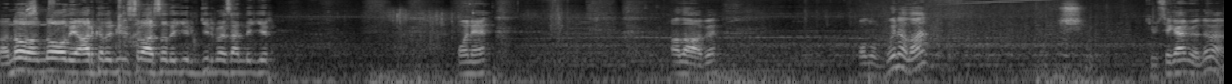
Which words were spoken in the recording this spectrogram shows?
Lan ne ne oluyor arkada birisi varsa da gir girmesen de gir. O ne? Al abi. Oğlum bu ne lan? Şş, Kimse gelmiyor değil mi?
